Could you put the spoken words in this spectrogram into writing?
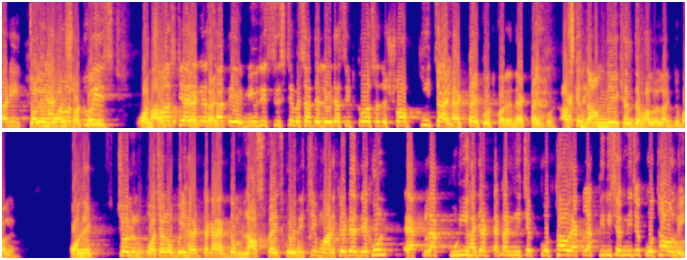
গাড়ি। ন্যানো one shot করেন। টুইস্ট পাওয়ার স্টিয়ারিং এর সাথে মিউজিক সিস্টেমের সাথে লেদার সিট কভার সাথে সব কি চাই? একটাই কোট করেন একটাই কোট আজকে দাম নিয়ে খেলতে ভালো বলেন। অনেক। চলুন পঁচানব্বই হাজার টাকা একদম লাস্ট প্রাইস করে দিচ্ছি। মার্কেটে দেখুন এক লাখ কুড়ি হাজার টাকার নিচে কোথাও এক লাখ তিরিশের নিচে কোথাও নেই।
